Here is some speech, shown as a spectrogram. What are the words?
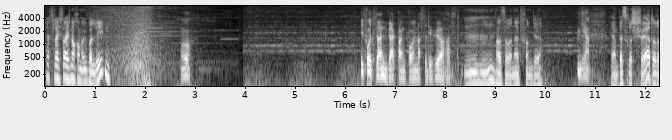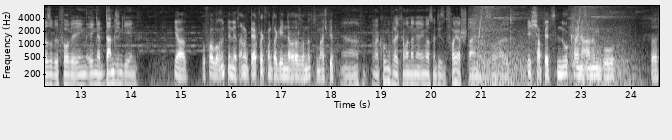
Ja, vielleicht war ich noch am überlegen. Oh. Ich wollte deine Werkbank bauen, dass du die höher hast. Mhm, das ist aber nett von dir. Ja. Ja, ein besseres Schwert oder so, bevor wir in irgendeinen Dungeon gehen. Ja, bevor wir unten in das andere Bergwerk runtergehen da oder so, ne? Zum Beispiel. Ja, mal gucken, vielleicht kann man dann ja irgendwas mit diesen Feuersteinen oder so halt. Ich habe jetzt nur keine Ahnung, wo das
